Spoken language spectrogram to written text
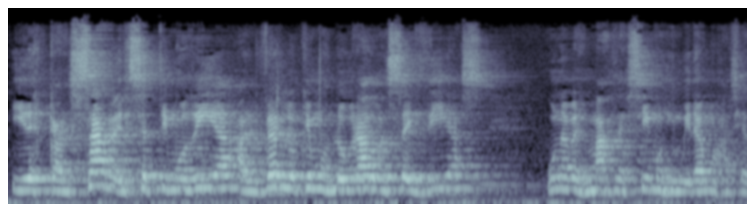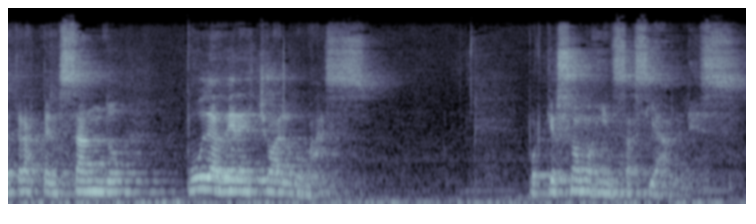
y descansar el séptimo día al ver lo que hemos logrado en seis días, una vez más decimos y miramos hacia atrás pensando, pude haber hecho algo más. Porque somos insaciables.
